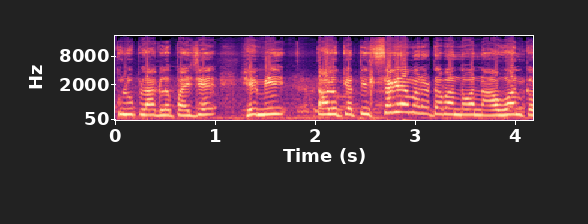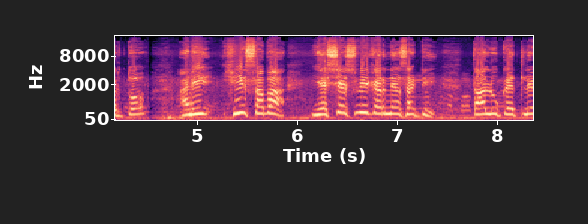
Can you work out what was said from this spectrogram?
कुलूप लागलं पाहिजे. हे मी तालुक्यातील सगळ्या मराठा बांधवांना आव्हान करतो. आणि ही सभा यशस्वी करण्यासाठी तालुक्यातले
